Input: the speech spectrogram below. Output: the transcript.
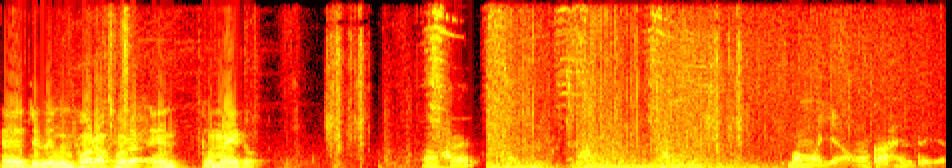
Eh, estoy viendo un afuera en Tomato. Ok. Vamos allá, vamos acá, gente ya.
